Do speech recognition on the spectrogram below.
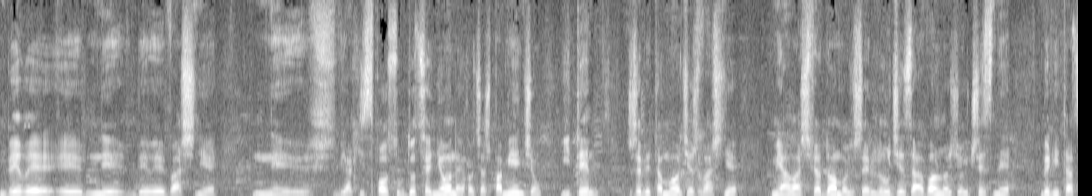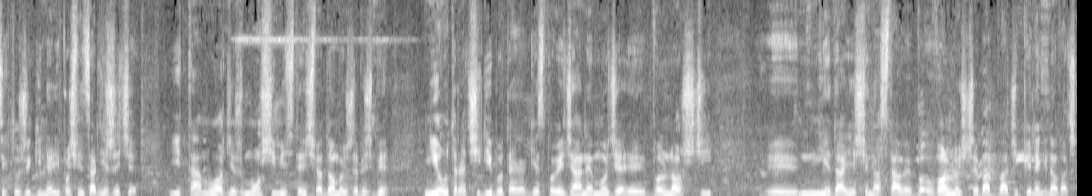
były, y, y, były właśnie y, w jakiś sposób docenione, chociaż pamięcią i tym, żeby ta młodzież właśnie miała świadomość, że ludzie za wolność ojczyzny byli tacy, którzy ginęli, poświęcali życie. I ta młodzież musi mieć tę świadomość, żebyśmy nie utracili, bo tak jak jest powiedziane, młodzie, y, wolności y, nie daje się na stałe, wolność trzeba dbać i pielęgnować.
